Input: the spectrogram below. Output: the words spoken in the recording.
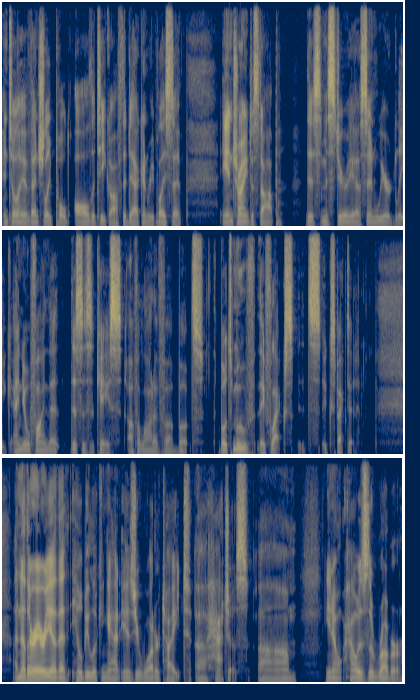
until I eventually pulled all the teak off the deck and replaced it in trying to stop this mysterious and weird leak. And you'll find that this is the case of a lot of uh, boats. Boats move, they flex. It's expected. Another area that he'll be looking at is your watertight uh, hatches. Um, you know, how is the rubber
